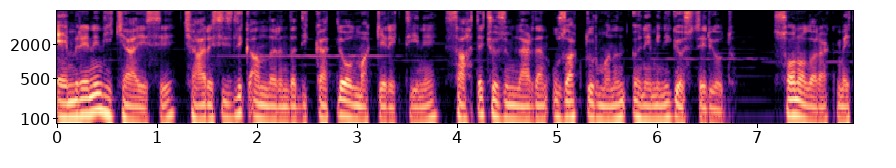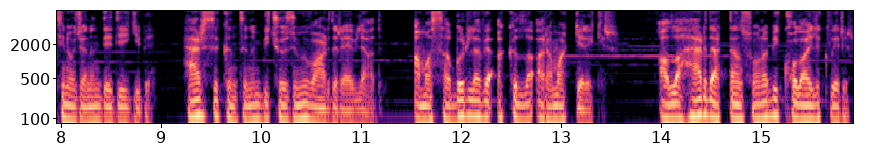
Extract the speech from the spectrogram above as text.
Emre'nin hikayesi, çaresizlik anlarında dikkatli olmak gerektiğini, sahte çözümlerden uzak durmanın önemini gösteriyordu. Son olarak Metin Hoca'nın dediği gibi, her sıkıntının bir çözümü vardır evladım. Ama sabırla ve akılla aramak gerekir. Allah her dertten sonra bir kolaylık verir.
